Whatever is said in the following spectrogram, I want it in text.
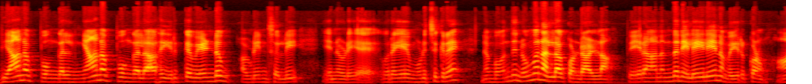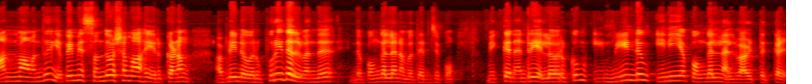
தியான பொங்கல் ஞான பொங்கலாக இருக்க வேண்டும் அப்படின்னு சொல்லி என்னுடைய உரையை முடிச்சுக்கிறேன். நம்ம வந்து ரொம்ப நல்லா கொண்டாடலாம். பேரானந்த நிலையிலே நம்ம இருக்கணும். ஆன்மா வந்து எப்பயுமே சந்தோஷமாக இருக்கணும் அப்படின்ற ஒரு புரிதல் வந்து இந்த பொங்கலில் நம்ம தெரிஞ்சுப்போம். மிக்க நன்றி எல்லோருக்கும். மீண்டும் இனிய பொங்கல் நல்வாழ்த்துக்கள்.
